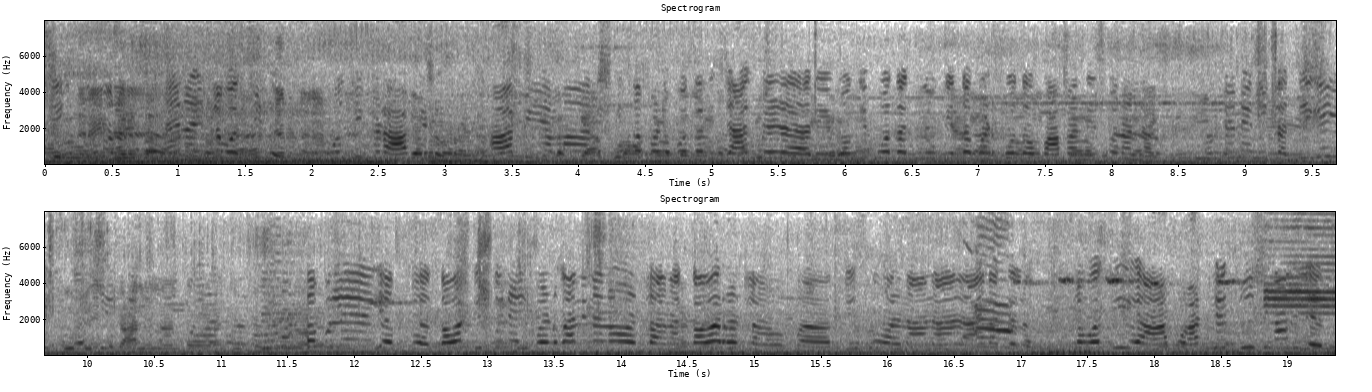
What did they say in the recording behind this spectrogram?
నేను ఇట్లా వచ్చి వచ్చి ఇక్కడ ఆపిండు ఆపి అమ్మ కింద పడిపోతుంది జాగ్రత్త అది వంగిపోతుంది నువ్వు కింద పడిపోతావు పాపాన్ని తీసుకొని అన్నాడు. అంటే నేను ఇట్లా దిగి డబ్బులు కవర్ తీసుకొని వెళ్ళిపోయాడు కానీ నేను అట్లా నా కవర్ అట్లా తీసుకోవాలి నా నా- ఆయన అసలు ఇట్లా వచ్చి ఆపు- అట్లే చూసినా లేదు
